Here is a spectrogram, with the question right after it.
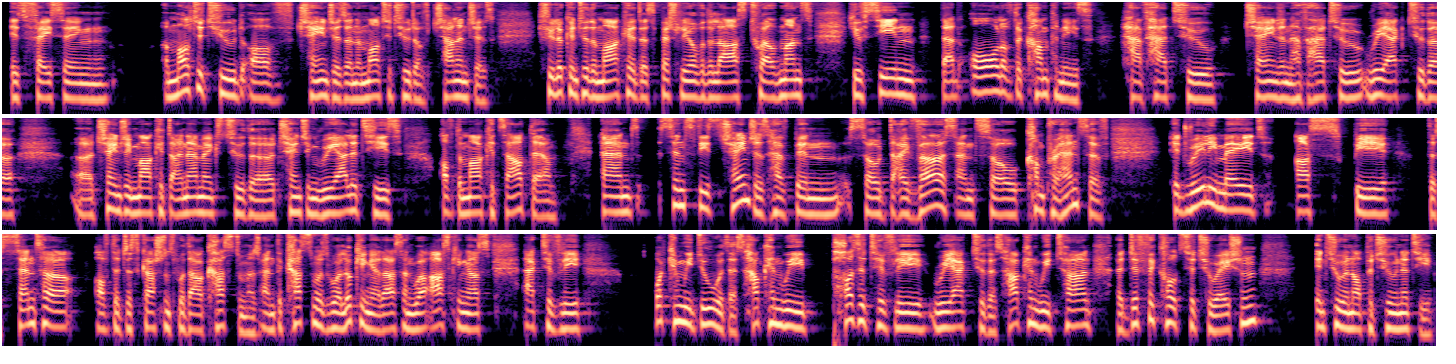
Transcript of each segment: is facing a multitude of changes and a multitude of challenges. If you look into the market, especially over the last 12 months, you've seen that all of the companies have had to change and have had to react to the uh, changing market dynamics, to the changing realities of the markets out there. And since these changes have been so diverse and so comprehensive, it really made us be the center of the discussions with our customers. And the customers were looking at us and were asking us actively, what can we do with this? How can we positively react to this? How can we turn a difficult situation into an opportunity.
